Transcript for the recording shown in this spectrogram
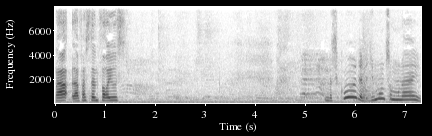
Ah, la Fast and Furious. Bah c'est cool, il y avait du monde sur mon live.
